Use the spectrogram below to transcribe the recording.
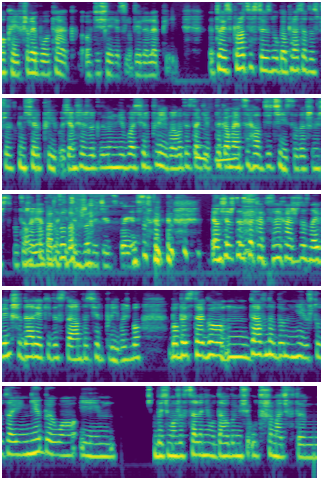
okej, okay, wczoraj było tak, o dzisiaj jest o wiele lepiej. To jest proces, to jest długa praca, to jest przede wszystkim cierpliwość. Ja myślę, że gdybym nie była cierpliwa, bo to jest takie, mm -hmm. taka moja cecha od dzieciństwa, zawsze mi się powtarzali, ja to takie dobrze. cierpliwe dziecko jest. ja myślę, że to jest taka cecha, że to jest największy dar, jaki dostałam, ta cierpliwość, bo, bo bez tego m, mm, dawno by mnie już tutaj nie było i być może wcale nie udałoby mi się utrzymać w tym,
